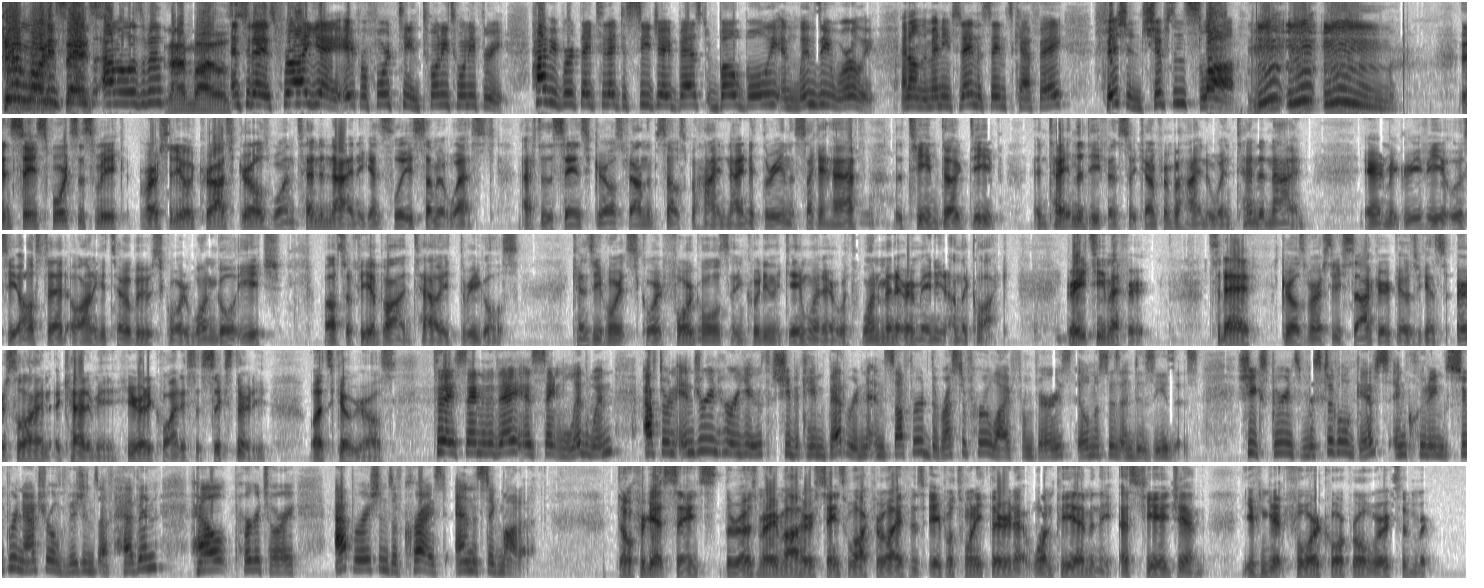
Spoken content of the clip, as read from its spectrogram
Good morning, Saints. I'm Elizabeth. And I'm Miles. And today is Friday, April 14, 2023. Happy birthday today to CJ Best, Bo Bully, and Lindsay Worley. And on the menu today in the Saints Cafe, fish and chips and slaw. Mmm-mm-mm. In Saints sports this week, varsity lacrosse girls won ten to nine against Lee's Summit West. After the Saints girls found themselves behind nine to three in the second half, the team dug deep and tightened the defense to come from behind to win 10-9. Aaron McGreevy, Lucy Alstead, Alana Gatobu scored one goal each, while Sophia Bond tallied three goals. Kenzie Hoyt scored four goals, including the game winner with one minute remaining on the clock. Great team effort. Today, girls varsity soccer goes against Ursuline Academy here at Aquinas at 6.30. Let's go, girls. Today's saint of the day is Saint Lidwin. After an injury in her youth, she became bedridden and suffered the rest of her life from various illnesses and diseases. She experienced mystical gifts, including supernatural visions of heaven, hell, purgatory, apparitions of Christ, and the stigmata. Don't forget, Saints, the Rosemary Maher Saints Walk for Life is April 23rd at 1 p.m. in the STA gym. You can get four corporal works of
